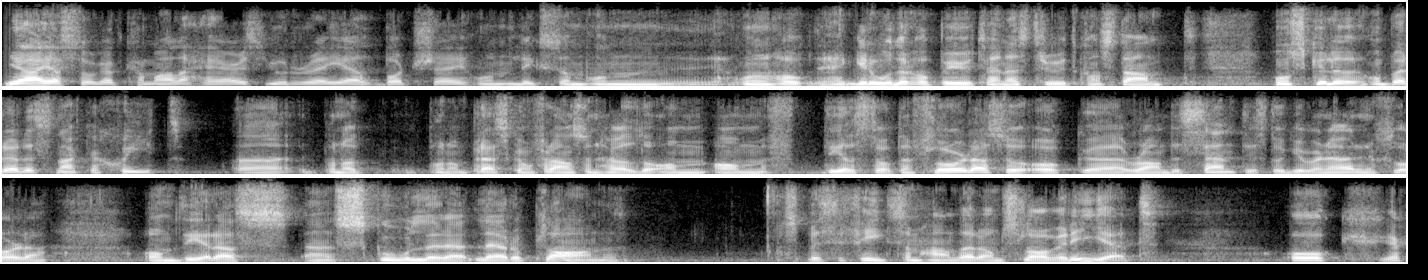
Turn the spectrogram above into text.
Ja, jag såg att Kamala Harris gjorde rejält bort sig. Hon liksom, hon, hon, grodor hoppade ut hennes trut konstant. Hon, skulle, hon började snacka skit uh, på, något, på någon presskonferens hon höll om, om delstaten Florida så, och uh, Ron DeSantis, då guvernören i Florida om deras uh, skolläroplan specifikt som handlade om slaveriet. Och jag,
